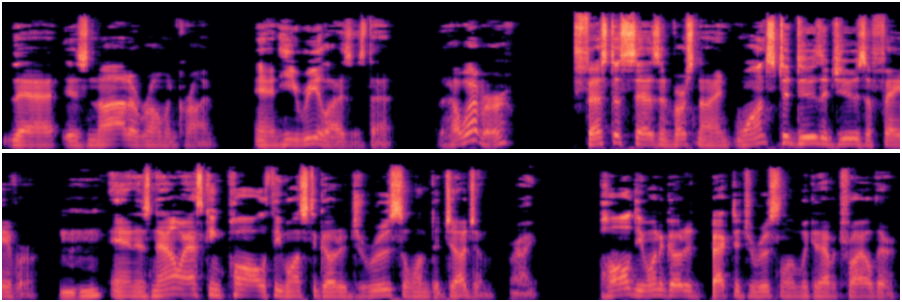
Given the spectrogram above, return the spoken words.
that is not a Roman crime. And he realizes that. However, Festus says in verse 9, wants to do the Jews a favor Mm-hmm. and is now asking Paul if he wants to go to Jerusalem to judge him. Right. Paul, do you want to go to back to Jerusalem? We could have a trial there.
